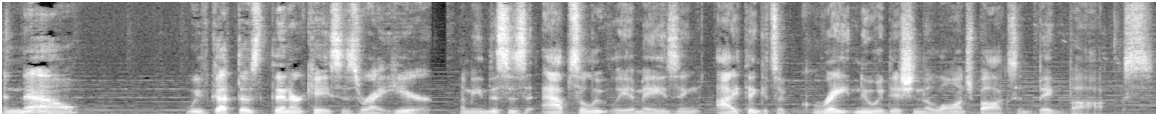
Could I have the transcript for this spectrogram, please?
And now we've got those thinner cases right here. I mean, this is absolutely amazing. I think it's a great new addition to Launchbox and Big Box.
